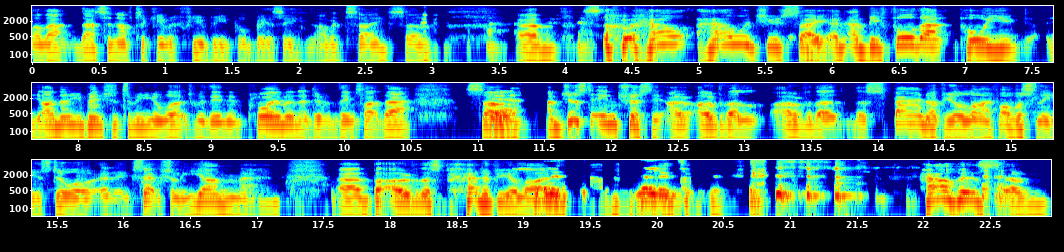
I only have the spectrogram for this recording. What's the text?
Well, that that's enough to keep a few people busy, I would say. So, um, so how how would you say? And, and before that, Paul, you I know you mentioned to me you worked within employment and different things like that. So yeah. I'm just interested over the over the the span of your life. Obviously, you're still an exceptionally young man, um, but over the span of your life, relatively, how has um,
